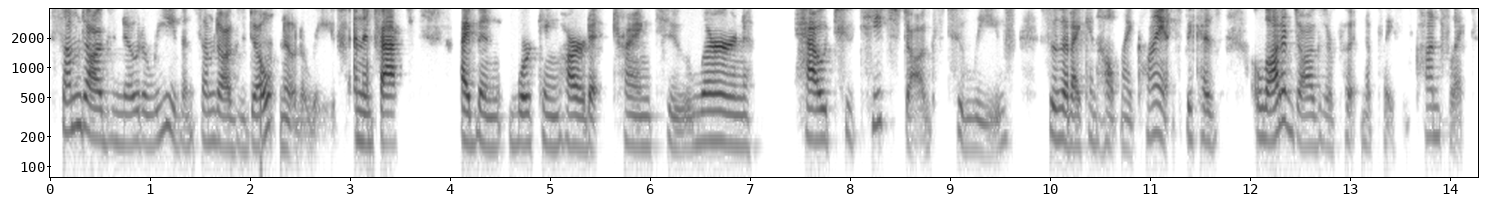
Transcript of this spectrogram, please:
some dogs know to leave, and some dogs don't know to leave. And in fact, I've been working hard at trying to learn how to teach dogs to leave so that I can help my clients because a lot of dogs are put in a place of conflict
